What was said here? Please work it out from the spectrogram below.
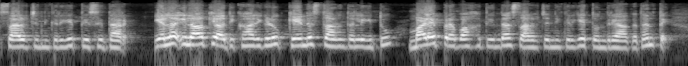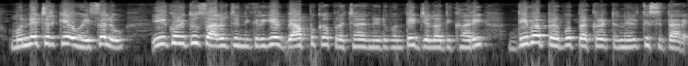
ಸಾರ್ವಜನಿಕರಿಗೆ ತಿಳಿಸಿದ್ದಾರೆ. ಎಲ್ಲ ಇಲಾಖೆ ಅಧಿಕಾರಿಗಳು ಕೇಂದ್ರ ಸ್ಥಾನದಲ್ಲಿ ಇದ್ದು ಮಳೆ ಪ್ರವಾಹದಿಂದ ಸಾರ್ವಜನಿಕರಿಗೆ ತೊಂದರೆಯಾಗದಂತೆ ಮುನ್ನೆಚ್ಚರಿಕೆ ವಹಿಸಲು ಈ ಕುರಿತು ಸಾರ್ವಜನಿಕರಿಗೆ ವ್ಯಾಪಕ ಪ್ರಚಾರ ನೀಡುವಂತೆ ಜಿಲ್ಲಾಧಿಕಾರಿ ದಿವ್ಯಪ್ರಭು ಪ್ರಕಟಣೆಯಲ್ಲಿ ತಿಳಿಸಿದ್ದಾರೆ.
